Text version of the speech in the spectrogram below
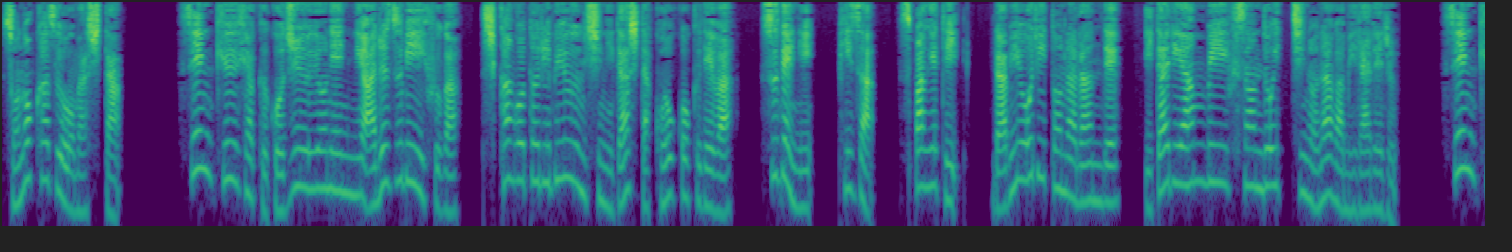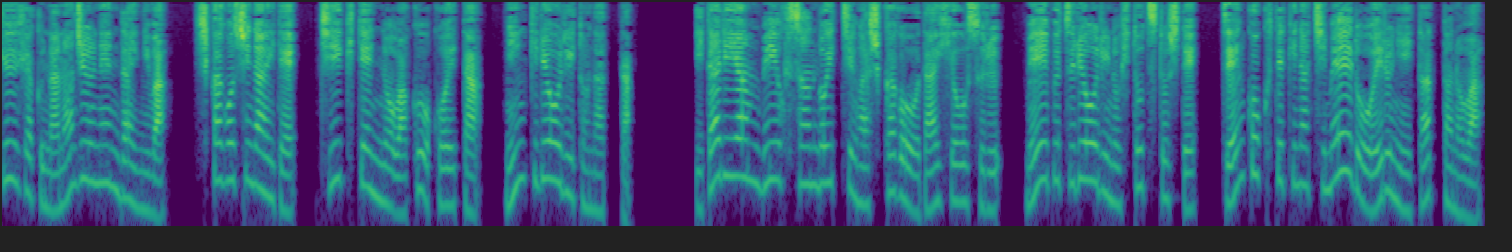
その数を増した。1954年にアルズビーフがシカゴトリビューン紙に出した広告では、すでにピザ、スパゲティ、ラビオリと並んでイタリアンビーフサンドイッチの名が見られる。1970年代にはシカゴ市内で地域店の枠を超えた人気料理となった。イタリアンビーフサンドイッチがシカゴを代表する名物料理の一つとして全国的な知名度を得るに至ったのは、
